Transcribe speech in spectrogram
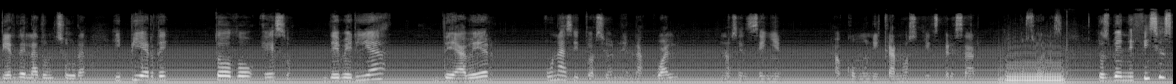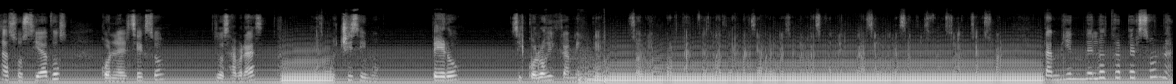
pierde la dulzura y pierde todo eso. Debería de haber una situación en la cual nos enseñen a comunicarnos y expresar emociones. Los beneficios asociados con el sexo, lo sabrás, es muchísimo, pero psicológicamente son importantes las demasiadas relacionadas con el placer y la satisfacción sexual. También de la otra persona.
